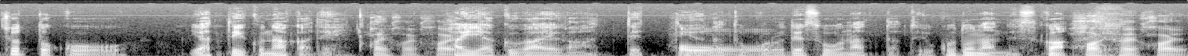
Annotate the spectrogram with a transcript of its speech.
ちょっとこうやっていく中ではいはいはい配役替えがあってっていうようなところでそうなったということなん。ですが、はいはいはい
